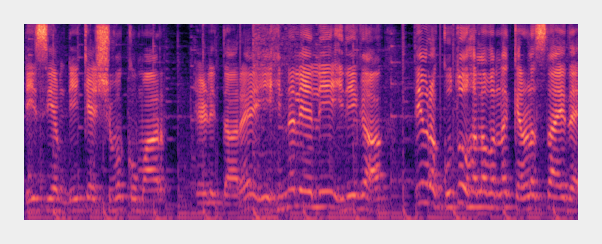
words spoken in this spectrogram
D C M D K Shivakumar ಹೇಳಿದ್ದಾರೆ. ಈ ಹಿನ್ನೆಲೆಯಲ್ಲಿ ಇದೀಗ ತೀವ್ರ ಕುತೂಹಲವನ್ನ ಕೆರಳಿಸ್ತಾ ಇದೆ.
